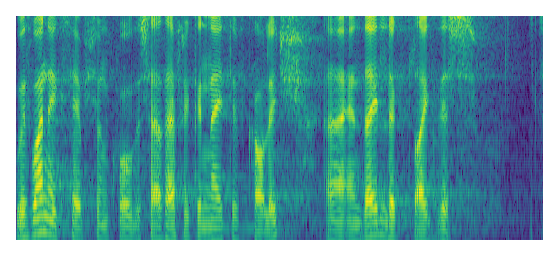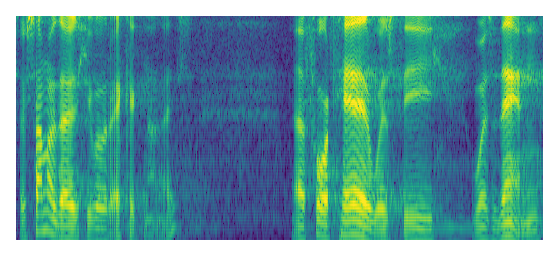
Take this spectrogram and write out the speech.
with one exception called the South African Native College, uh, and they looked like this. So some of those you will recognize. Uh, Fort Hare was, the, was then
